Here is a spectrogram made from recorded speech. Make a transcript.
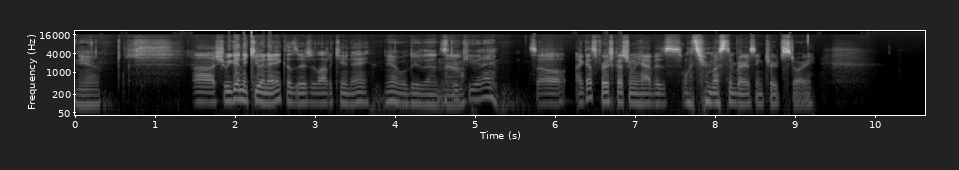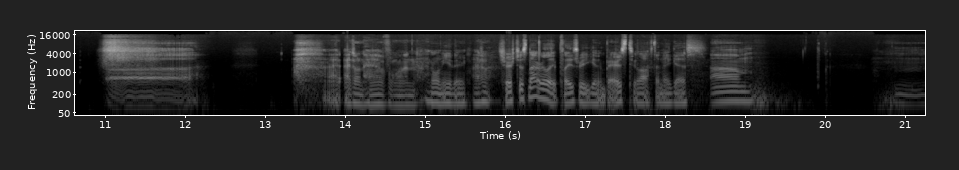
Yeah. Uh, should we get into Q and A? Because there's a lot of Q and A. Yeah, we'll do that let's now. do Q and A. So I guess first question we have is, what's your most embarrassing church story? Uh, I, I don't have one. I don't either. I don't. Church is not really a place where you get embarrassed too often. I guess. Um, hmm.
